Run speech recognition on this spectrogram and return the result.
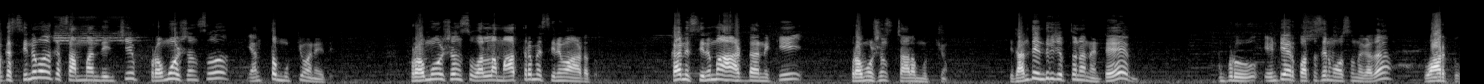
ఒక సినిమాకి సంబంధించి ప్రమోషన్స్ ఎంత ముఖ్యం అనేది. ప్రమోషన్స్ వల్ల మాత్రమే సినిమా ఆడదు. కానీ సినిమా ఆడడానికి ప్రమోషన్స్ చాలా ముఖ్యం. ఇదంతా ఎందుకు చెప్తున్నానంటే ఇప్పుడు ఎన్టీఆర్ కొత్త సినిమా వస్తుంది కదా వార్ టూ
